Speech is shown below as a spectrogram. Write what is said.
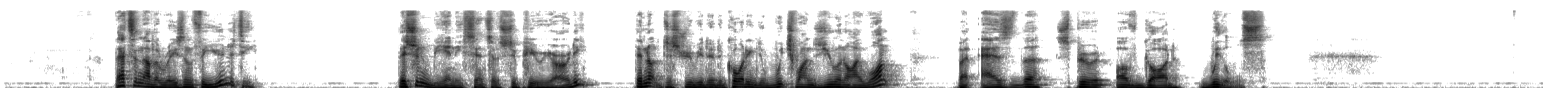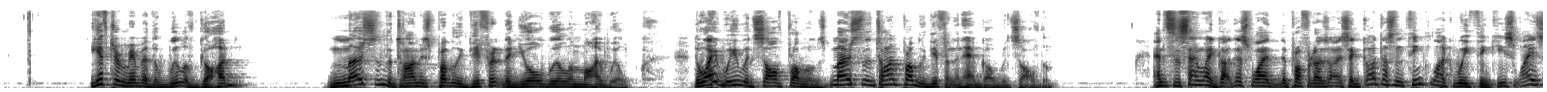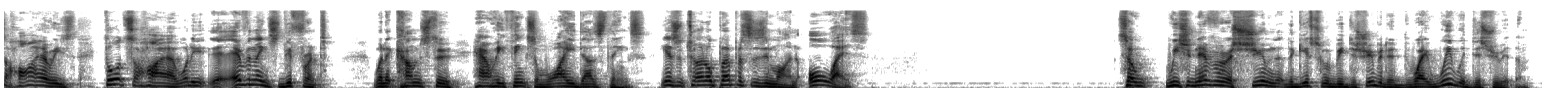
That's another reason for unity. There shouldn't be any sense of superiority. They're not distributed according to which ones you and I want, but as the Spirit of God wills. You have to remember the will of God most of the time is probably different than your will and my will. The way we would solve problems, most of the time, probably different than how God would solve them. And it's the same way God, that's why the prophet Isaiah said, God doesn't think like we think. His ways are higher. His thoughts are higher. What he, everything's different when it comes to how he thinks and why he does things. He has eternal purposes in mind, always. So we should never assume that the gifts would be distributed the way we would distribute them.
